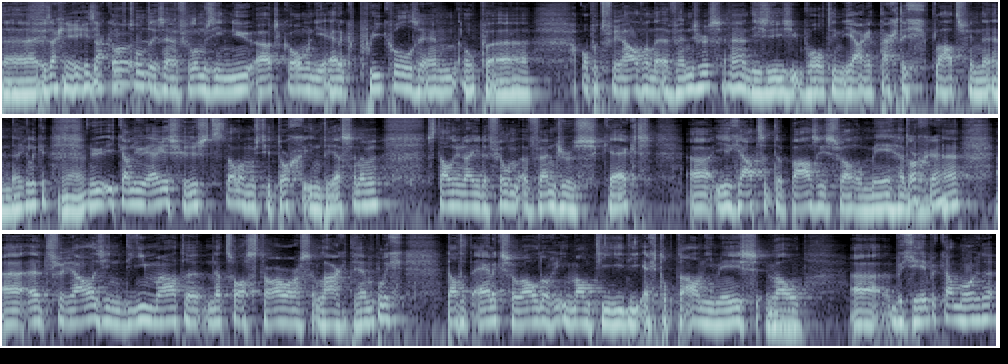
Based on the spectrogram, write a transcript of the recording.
Eh, is dat geen risico? Dat klopt, want er zijn films die nu uitkomen die eigenlijk prequel zijn op, eh, op het verhaal van de Avengers. Hè, die, die bijvoorbeeld in de jaren 80 plaatsvinden en dergelijke. Nu, ik kan u ergens geruststellen, moest je toch interesse hebben. Stel nu dat je de film Avengers kijkt. eh, je gaat de basis wel mee hebben. Toch, hè? Het verhaal is in die mate, net zoals Star Wars, laagdrempelig. Dat het eigenlijk zowel door iemand die, die echt totaal niet mee is, wel eh, begrepen kan worden.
